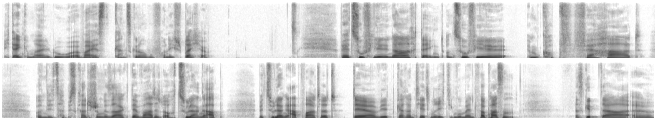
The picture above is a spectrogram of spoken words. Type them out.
Ich denke mal, du weißt ganz genau, wovon ich spreche. Wer zu viel nachdenkt und zu viel im Kopf verharrt, und jetzt habe ich es gerade schon gesagt, der wartet auch zu lange ab. Wer zu lange abwartet, der wird garantiert den richtigen Moment verpassen. Es gibt da äh,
